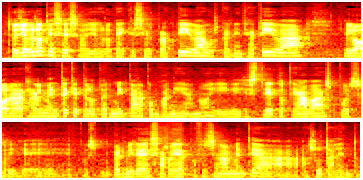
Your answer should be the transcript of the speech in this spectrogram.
Entonces yo creo que es eso, yo creo que hay que ser proactiva, buscar iniciativa y lograr realmente que te lo permita la compañía, ¿no? Y es cierto que Abbas, pues, oye, pues permite desarrollar profesionalmente a, su talento.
